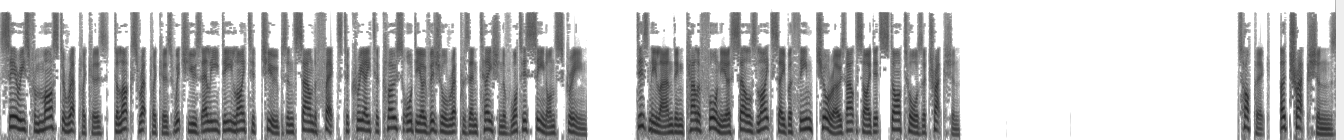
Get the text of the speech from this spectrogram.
series from master replicas, deluxe replicas which use LED-lighted tubes and sound effects to create a close audiovisual representation of what is seen on screen. Disneyland in California sells lightsaber-themed churros outside its Star Tours attraction. Attractions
